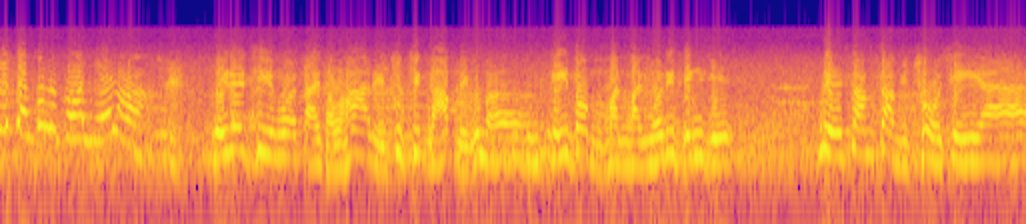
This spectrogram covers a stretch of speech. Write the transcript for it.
你上公度過夜咯。你都知我係大頭蝦嚟，捉隻鴨嚟噶嘛？幾多唔問問我啲聽嘢？咩三三月初四啊？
